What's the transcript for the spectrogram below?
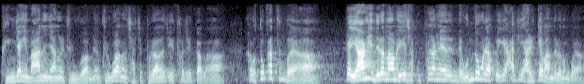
굉장히 많은 양을 들고 가면 들고 가는 자체 불안하지 터질까봐. 그하고 똑같은 거야. 그러니까 양이 늘어나면 이게 자꾸 포장해야 되는데 운동을 해갖고 이게 아주 얇게 만들어 놓은 거야.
